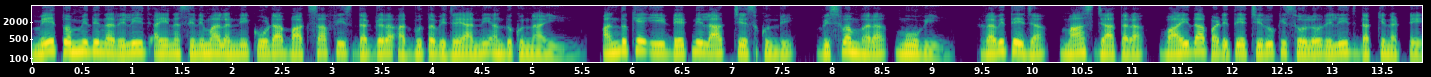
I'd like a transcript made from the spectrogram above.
మే తొమ్మిదిన రిలీజ్ అయిన సినిమాలన్నీ కూడా బాక్సాఫీస్ దగ్గర అద్భుత విజయాన్ని అందుకున్నాయి. అందుకే ఈ డేట్ని లాక్ చేసుకుంది విశ్వంభర మూవీ. రవితేజ మాస్ జాతర వాయిదా పడితే చిరుకి సోలో రిలీజ్ దక్కినట్టే.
